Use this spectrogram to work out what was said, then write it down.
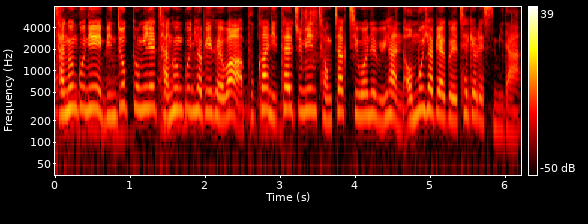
장흥군이 민족통일 장흥군협의회와 북한 이탈 주민 정착 지원을 위한 업무 협약을 체결했습니다.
